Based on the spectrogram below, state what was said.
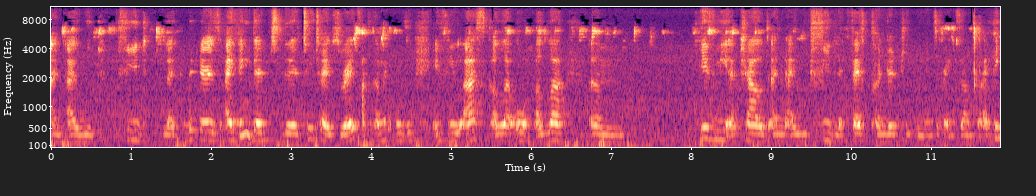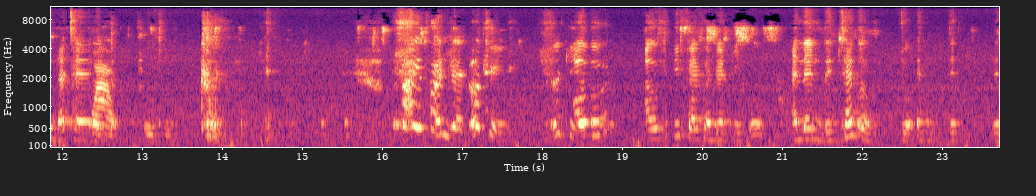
and I would feed," like there's, I think there's there are two types, right? If you ask Allah, "Oh, Allah, um, give me a child and I would feed like 500 people," for example, I think that type. Wow. Of, okay. Five hundred. Okay. Okay. I will, I will feed 500 people. And then the type of uh, the, the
